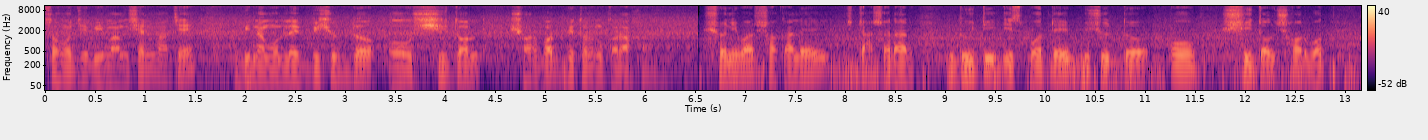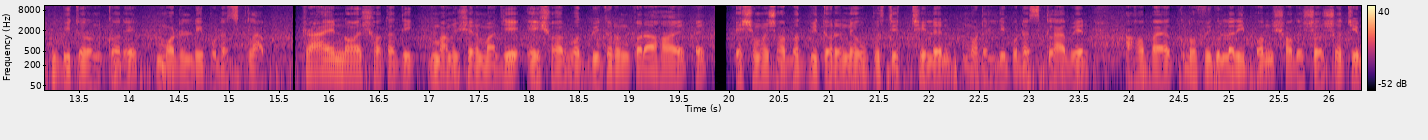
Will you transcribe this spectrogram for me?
শ্রমজীবী মানুষের মাঝে বিনামূল্যে বিশুদ্ধ ও শীতল শরবত বিতরণ করা হয়। শনিবার সকালে চাষারার দুইটি স্পটে বিশুদ্ধ ও শীতল শরবত বিতরণ করে মডেল রিপোর্টার্স ক্লাব। প্রায় নয় শতাধিক মানুষের মাঝে এই শরবত বিতরণ করা হয়। এ সময় শরবত বিতরণে উপস্থিত ছিলেন মডেল রিপোর্টার্স ক্লাবের আহ্বায়ক রফিকুল্লাহ রিপন, সদস্য সচিব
